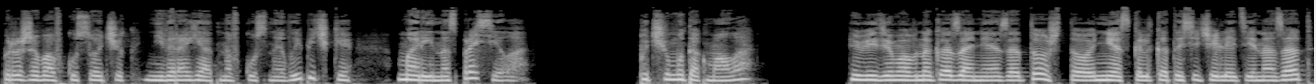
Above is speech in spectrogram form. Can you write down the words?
Проживав кусочек невероятно вкусной выпечки, Марина спросила. «Почему так мало?» Видимо, в наказание за то, что несколько тысячелетий назад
